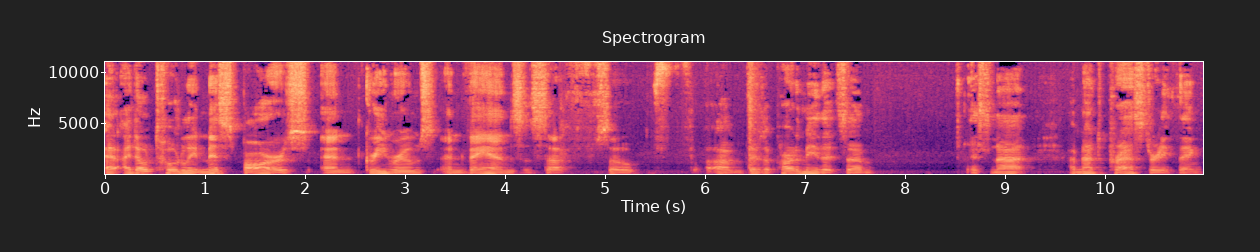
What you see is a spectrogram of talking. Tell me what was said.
I don't totally miss bars and green rooms and vans and stuff. So um, there's a part of me that's um, it's not I'm not depressed or anything.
